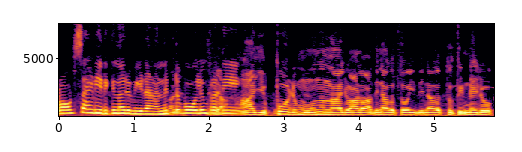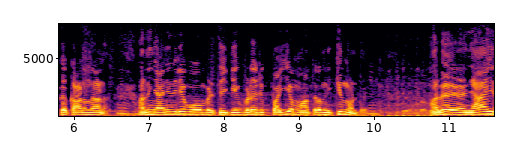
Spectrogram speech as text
റോഡ് സൈഡിൽ ഇരിക്കുന്ന ഒരു വീടാണ്. എന്നിട്ട് പോലും പ്രതി ആ ഇപ്പോഴും മൂന്നും നാലും ആളോ അതിനകത്തോ ഇതിനകത്തോ തിണ്ണയിലോ ഒക്കെ കാണുന്നതാണ്. അന്ന് ഞാനിതിലേ പോകുമ്പോഴത്തേക്ക് ഇവിടെ ഒരു പയ്യൻ മാത്രം നിൽക്കുന്നുണ്ട്. അത് ഞാൻ ഈ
